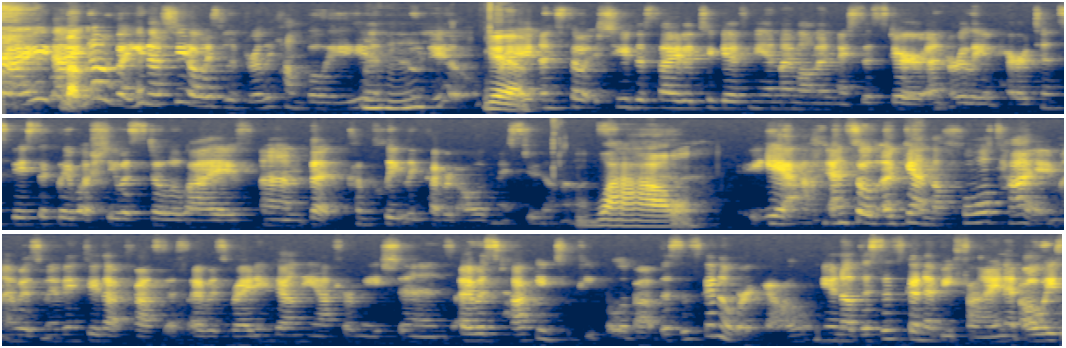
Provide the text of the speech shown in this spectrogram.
right? I know, but you know, she always lived really humbly, mm-hmm. who knew? Yeah. Right? And so she decided to give me and my mom and my sister an early inheritance, basically, while she was still alive, um, that completely covered all of my student loans. Wow yeah. And so again, the whole time I was moving through that process, I was writing down the affirmations. I was talking to people about this is going to work out. You know, this is going to be fine. It always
